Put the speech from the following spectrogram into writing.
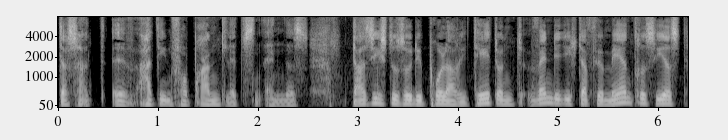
Das hat, äh, hat ihn verbrannt letzten Endes. Da siehst du so die Polarität. Und wenn du dich dafür mehr interessierst,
